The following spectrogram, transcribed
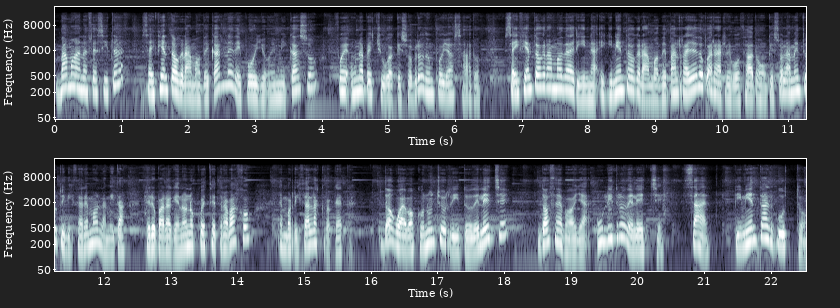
Vamos a necesitar 600 gramos de carne de pollo, en mi caso fue una pechuga que sobró de un pollo asado, 600 gramos de harina y 500 gramos de pan rallado para rebozado, aunque solamente utilizaremos la mitad, pero para que no nos cueste trabajo emborrizar las croquetas. Dos huevos con un chorrito de leche, dos cebollas, un litro de leche, sal, pimienta al gusto,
